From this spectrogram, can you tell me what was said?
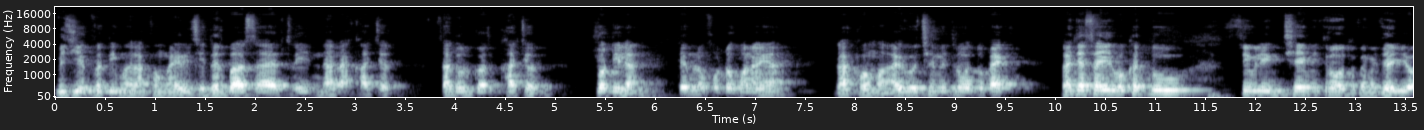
બીજી એક પ્રતિમા રાખવામાં આવી છે. દરબાર સાહેબ શ્રી નાના ખાચર, સાદુલકર ખાચર, ચોટીલા. તેમનો ફોટો પણ અહીંયા રાખવામાં આવ્યો છે મિત્રો. તો કાંઈક રાજાશાહી વખતનું શિવલિંગ છે મિત્રો, તો તમે જઈ લો.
